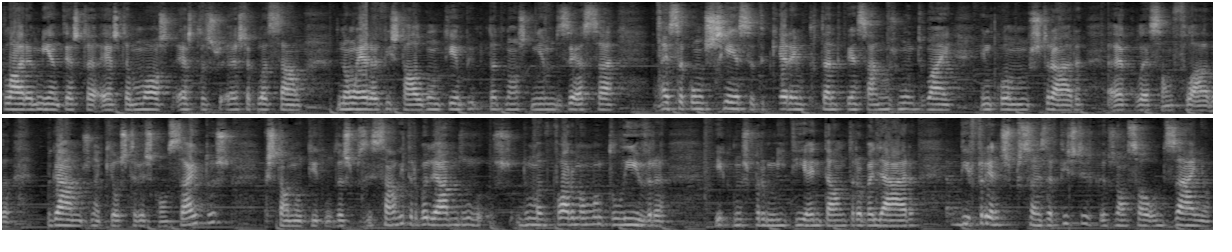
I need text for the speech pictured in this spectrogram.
claramente esta, esta, mostra, esta, esta coleção não era vista há algum tempo e, portanto, nós tínhamos essa, essa consciência de que era importante pensarmos muito bem em como mostrar a coleção Flada. Pegámos naqueles três conceitos que estão no título da exposição e trabalhámos de uma forma muito livre e que nos permitia então trabalhar diferentes expressões artísticas, não só o desenho,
